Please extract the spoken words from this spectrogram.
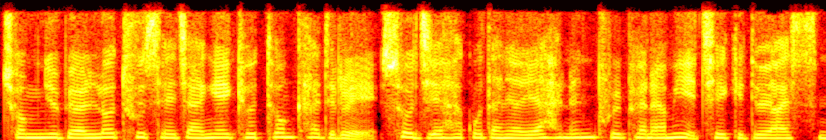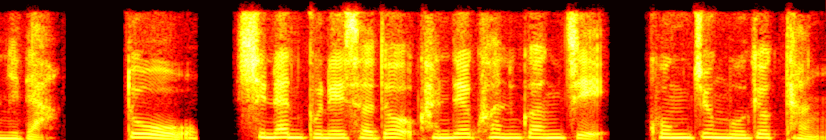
종류별로 두세 장의 교통카드를 소지하고 다녀야 하는 불편함이 제기되었습니다. 또 신안군에서도 관내 관광지, 공중목욕탕,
